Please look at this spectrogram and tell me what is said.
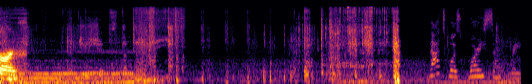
Nice. That was worrisome, Reyna.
